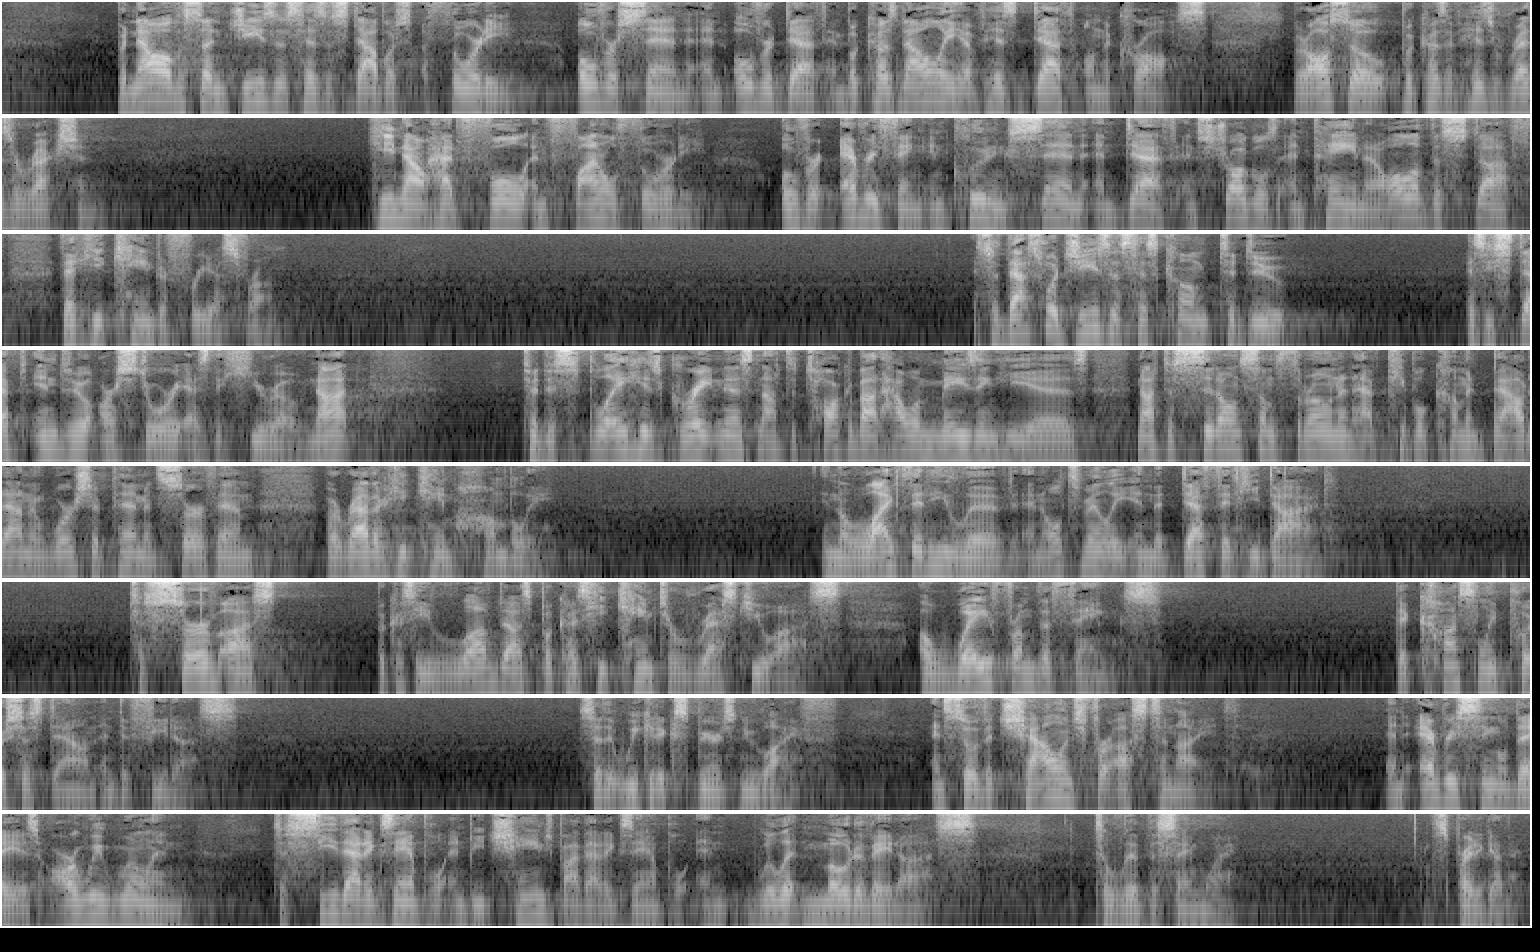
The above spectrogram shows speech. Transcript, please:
but now all of a sudden Jesus has established authority over sin and over death. And because not only of his death on the cross, but also because of his resurrection, he now had full and final authority over everything, including sin and death and struggles and pain and all of the stuff that he came to free us from. And so that's what Jesus has come to do as he stepped into our story as the hero, not to display his greatness, not to talk about how amazing he is, not to sit on some throne and have people come and bow down and worship him and serve him, but rather he came humbly in the life that he lived and ultimately in the death that he died to serve us because he loved us, because he came to rescue us away from the things that constantly push us down and defeat us so that we could experience new life. And so the challenge for us tonight and every single day is are we willing to see that example and be changed by that example? And will it motivate us to live the same way? Let's pray together.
